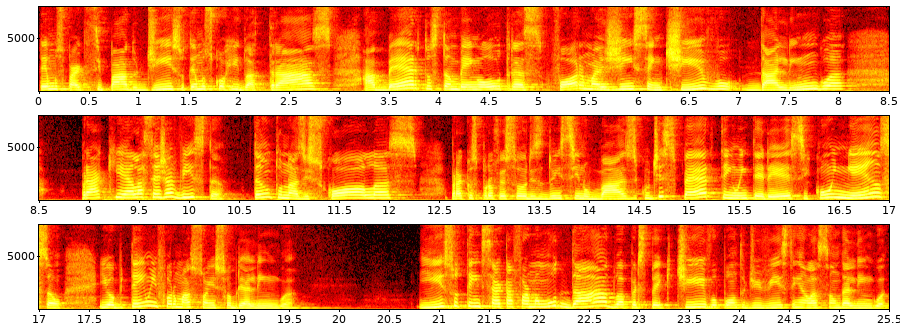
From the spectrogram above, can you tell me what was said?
temos participado disso, temos corrido atrás, abertos também outras formas de incentivo da língua para que ela seja vista, tanto nas escolas, para que os professores do ensino básico despertem o interesse, conheçam e obtenham informações sobre a língua. E isso tem, de certa forma, mudado a perspectiva, o ponto de vista em relação da língua.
